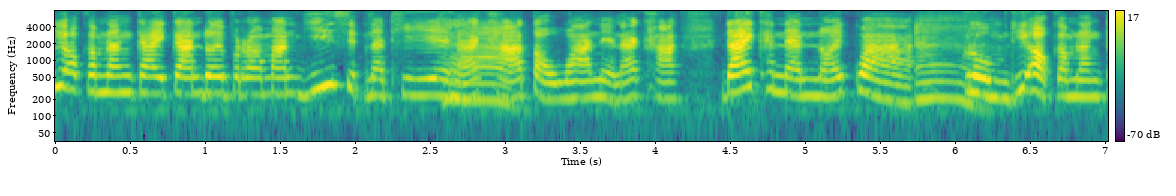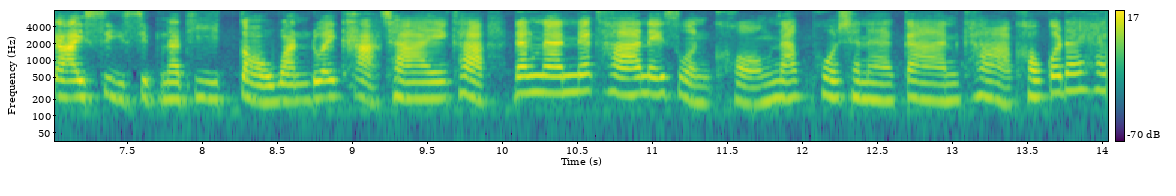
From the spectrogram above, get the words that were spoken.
ที่ออกกำลังกายกันโดยประมาณ 20 นาทีนะคะค่ะต่อวันเนี่ยนะคะ ได้คะแนนน้อยกว่าอ่ากลุ่มที่ออกกำลังกาย 40 นาทีต่อวันด้วยค่ะ ใช่ค่ะ ดังนั้นนะคะในส่วนของนักโภชนาการค่ะ เขาก็ได้ให้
